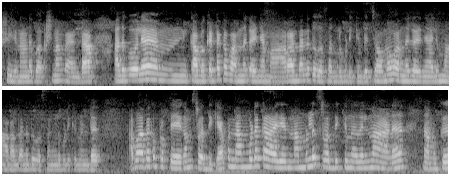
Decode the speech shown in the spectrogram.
ക്ഷീണമാണ് ഭക്ഷണം വേണ്ട. അതുപോലെ കഫക്കെട്ടൊക്കെ വന്നു കഴിഞ്ഞാൽ മാറാൻ തന്നെ ദിവസങ്ങൾ പിടിക്കുന്നുണ്ട്. ചുമ വന്നു കഴിഞ്ഞാലും മാറാൻ തന്നെ ദിവസങ്ങൾ പിടിക്കുന്നുണ്ട്. അപ്പോൾ അതൊക്കെ പ്രത്യേകം ശ്രദ്ധിക്കുക. അപ്പം നമ്മുടെ കാര്യം നമ്മൾ ശ്രദ്ധിക്കുന്നതിൽ നിന്നാണ് നമുക്ക്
